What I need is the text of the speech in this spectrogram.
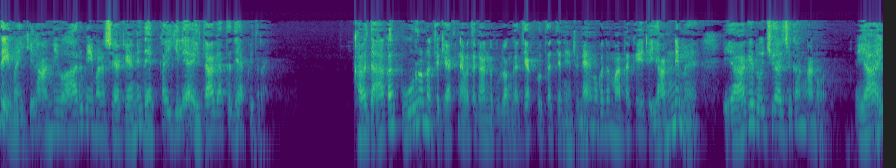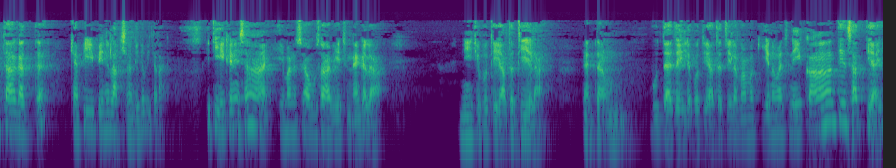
දෙයමයි කියලා අනිවාර්යයෙන් මේ මනුස්සයා කියන්නේ දැක්කයි කියලා හිතාගත්ත දෙයක් විතරයි. කවදාකවත් පූර්ව මතකයක් නැවත ගන්න පුළුවන් ගතියක් පුත්තජනයට නෑ මොකද මතකයට යන්නෙම එයාගේ රුචි අරුචිකම් අනුව. එයා හිතාගත්ත කැපිපෙන ලක්ෂණ ටික විතරයි. ඉතින් ඒක නිසා මේ මනුස්සයා උසාවියට නැගලා නීති පොතේ අත තියලා නැත්නම් බුද්ධ ධෛල පොතේ අත තියලා මම කියන වචනේ ඒකාන්තයෙන් සත්‍යයි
